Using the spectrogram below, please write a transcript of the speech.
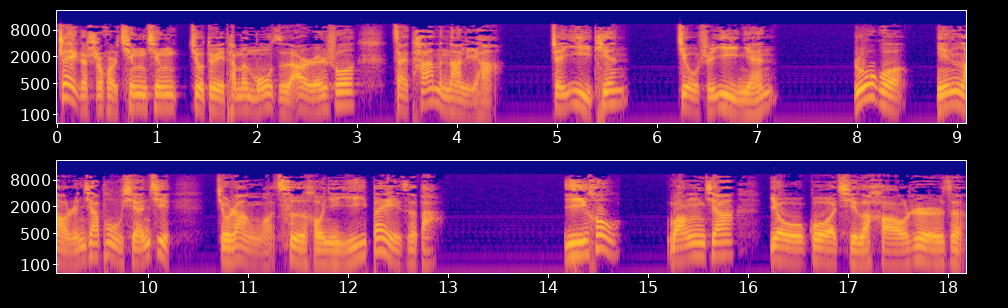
这个时候，青青就对他们母子二人说：“在他们那里啊，这一天就是一年。如果您老人家不嫌弃，就让我伺候你一辈子吧。以后王家又过起了好日子。”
